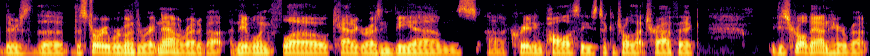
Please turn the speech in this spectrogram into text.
there's the the story we're going through right now, right? About enabling flow, categorizing VMs, uh, creating policies to control that traffic. If you scroll down here about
